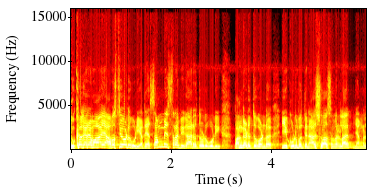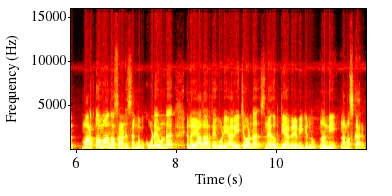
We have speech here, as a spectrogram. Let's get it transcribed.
ദുഃഖകരമായ അവസ്ഥയോടുകൂടി അതെ സമ്മിശ്ര വികാരത്തോടുകൂടി പങ്കെടുത്തുകൊണ്ട് ഈ കുടുംബത്തിന് ആശ്വാസം വരളാൻ ഞങ്ങൾ മാർത്തോമ നസാണി സംഘം കൂടെയുണ്ട് എന്ന യാഥാർത്ഥ്യം കൂടി അറിയിച്ചുകൊണ്ട് സ്നേഹബുദ്ധിയ വിരമിക്കുന്നു നന്ദി നമസ്കാരം.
